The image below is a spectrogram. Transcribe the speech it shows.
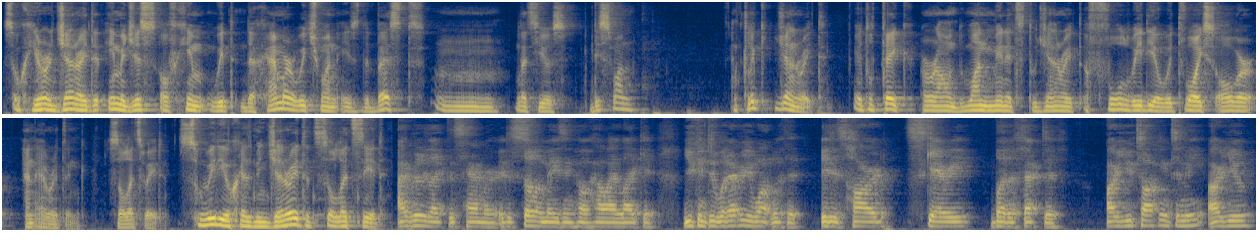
So here are generated images of him with the hammer. Which one is the best? Mm, let's use this one and click generate. It will take around one minute to generate a full video with voiceover and everything. So let's wait. So video has been generated, so let's see it. I really like this hammer. It is so amazing how, how I like it. You can do whatever you want with it. It is hard, scary, but effective. Are you talking to me? Are you?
